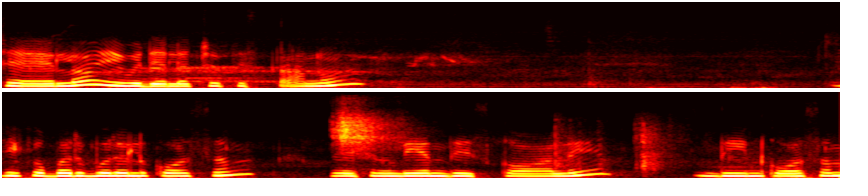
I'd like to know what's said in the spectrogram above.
చేయాలో ఈ వీడియోలో చూపిస్తాను. ఈ కొబ్బరి బూరెల కోసం రేషన్ బియ్యం తీసుకోవాలి. దీనికోసం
